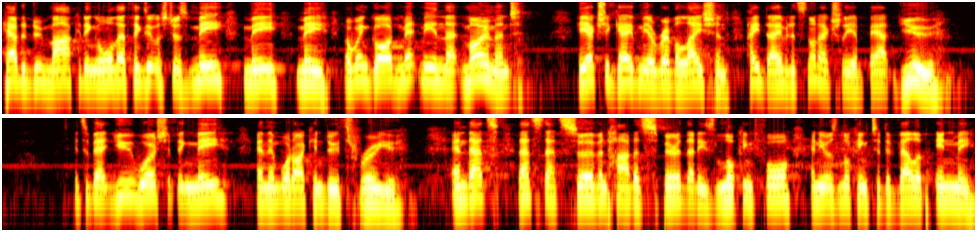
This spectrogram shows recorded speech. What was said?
how to do marketing, all that things. It was just me, me, me. But when God met me in that moment, He actually gave me a revelation. Hey, David, it's not actually about you, it's about you worshiping me and then what I can do through you. And that's, that's that servant hearted spirit that he's looking for and he was looking to develop in me.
